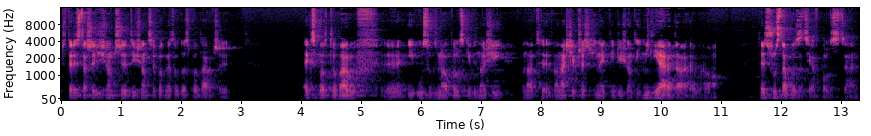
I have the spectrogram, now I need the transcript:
463 y, tysiące podmiotów gospodarczych. Eksport towarów y, i usług z Małopolski wynosi ponad 12,5 miliarda euro. To jest szósta pozycja w Polsce.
